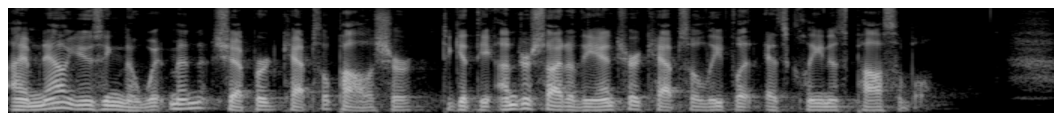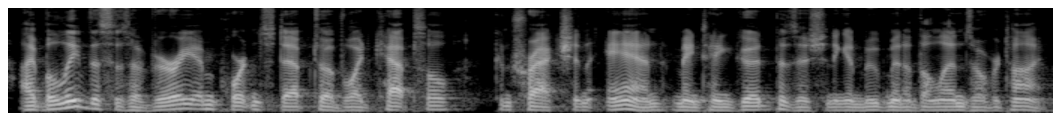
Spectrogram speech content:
I am now using the Whitman Shepherd capsule polisher to get the underside of the anterior capsule leaflet as clean as possible. I believe this is a very important step to avoid capsule contraction and maintain good positioning and movement of the lens over time.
